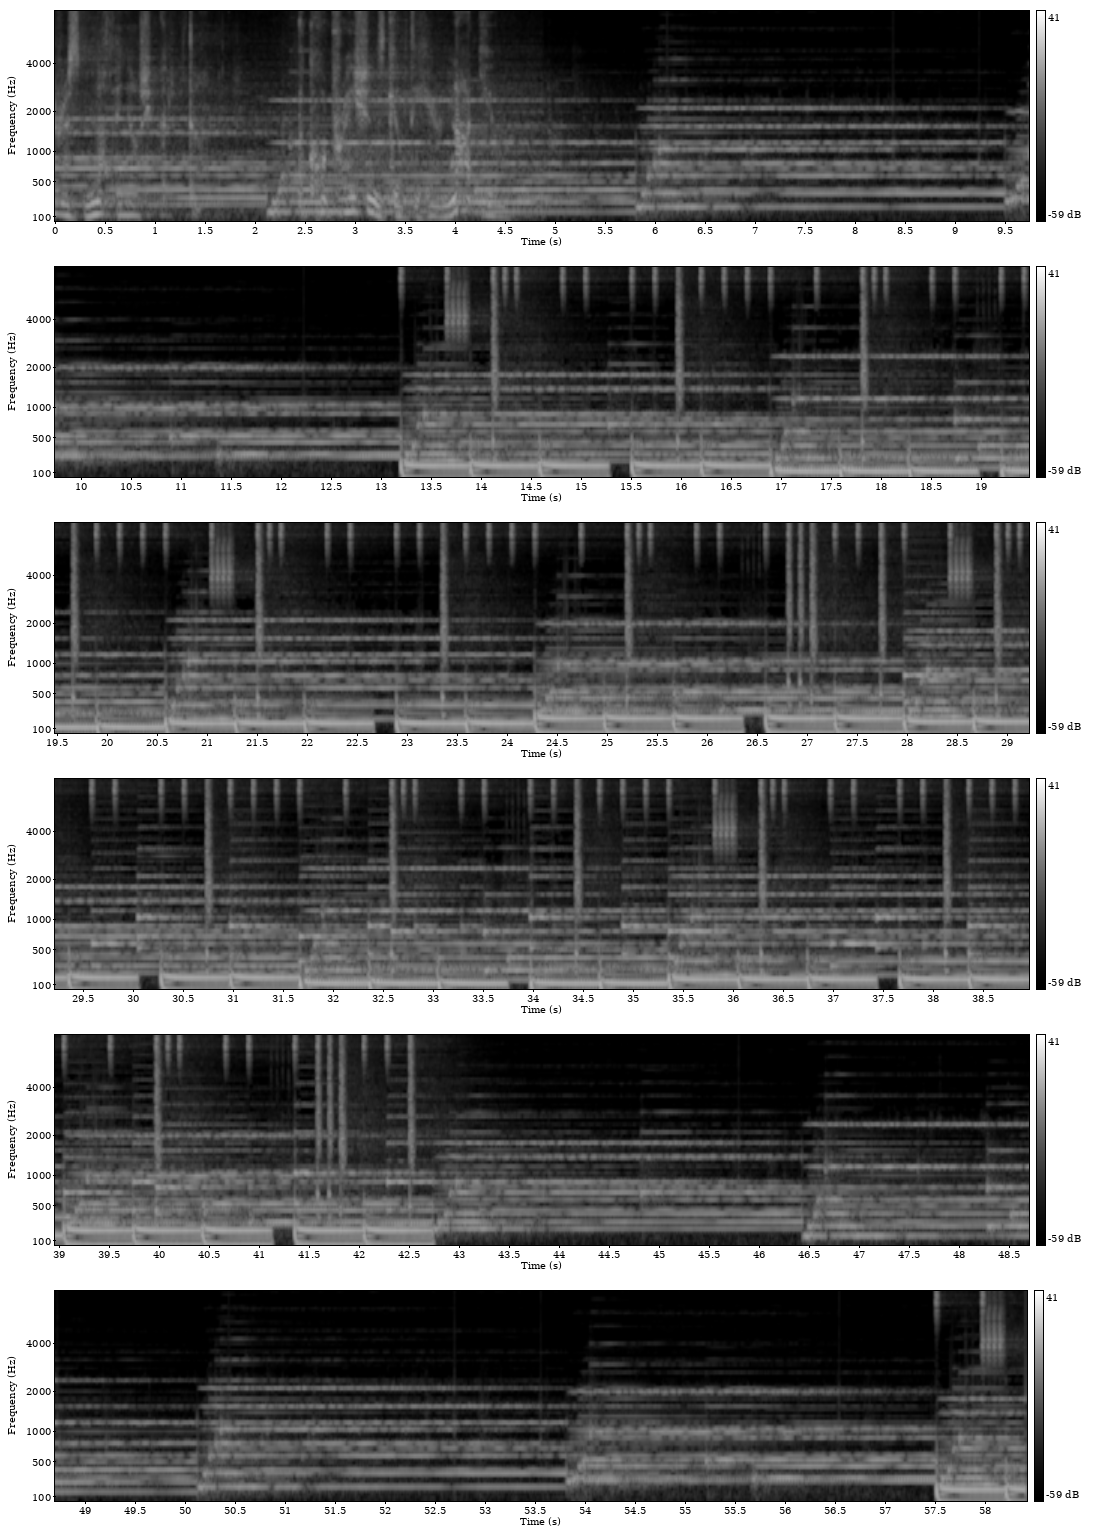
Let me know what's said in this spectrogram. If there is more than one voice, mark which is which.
Speaker 1: There is nothing else you could have done. The corporation's guilty here, not you.
Speaker 2: Thank Música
